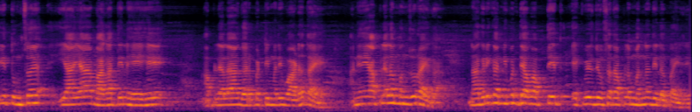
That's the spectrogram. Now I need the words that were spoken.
की तुमचं या या भागातील हे हे आपल्याला घरपट्टीमध्ये वाढत आहे आणि हे आपल्याला मंजूर आहे का? नागरिकांनी पण त्या बाबतीत एकवीस दिवसात आपलं म्हणणं दिलं पाहिजे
